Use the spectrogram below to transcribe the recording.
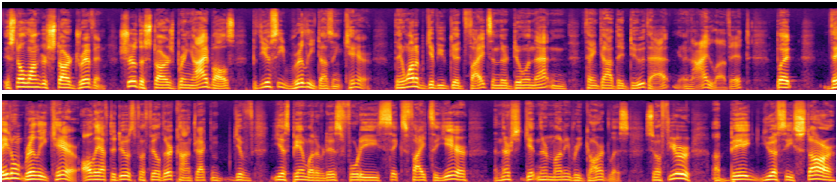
is no longer star driven. Sure, the stars bring eyeballs, but the UFC really doesn't care. They want to give you good fights, and they're doing that, and thank God they do that, and I love it. But they don't really care. All they have to do is fulfill their contract and give ESPN whatever it is, 46 fights a year and they're getting their money regardless. So if you're a big UFC star,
